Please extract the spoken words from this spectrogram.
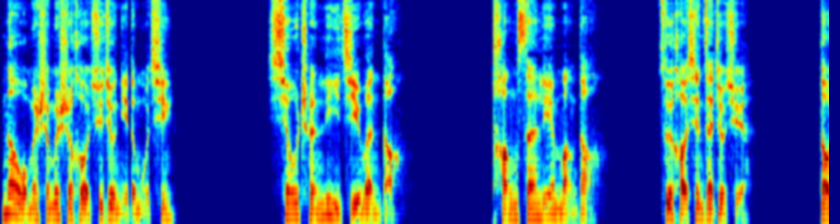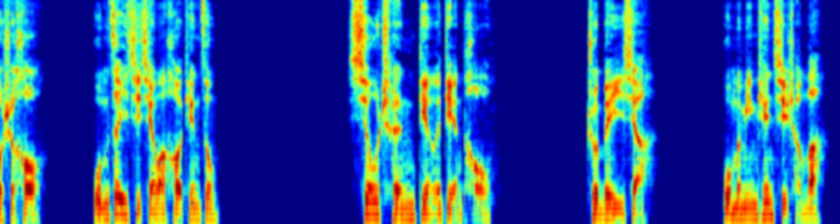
那我们什么时候去救你的母亲？萧晨立即问道。唐三连忙道：“最好现在就去，到时候我们再一起前往昊天宗。”萧晨点了点头，准备一下，我们明天启程吧。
